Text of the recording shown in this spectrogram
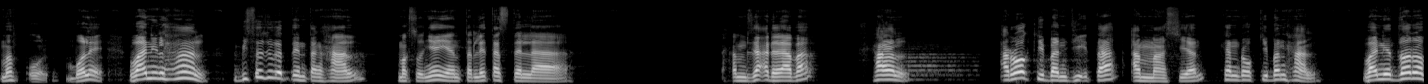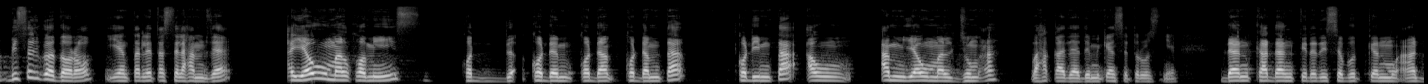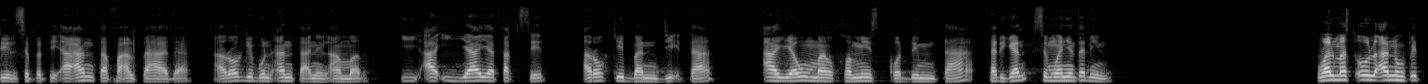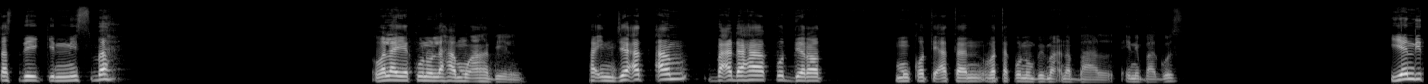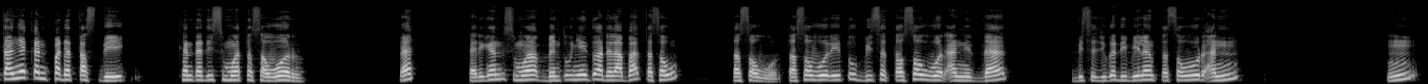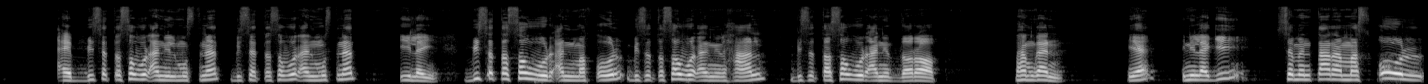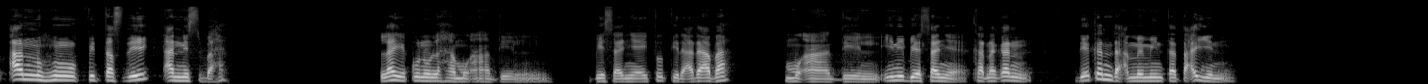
maf'ul. Boleh. Wanil hal. Bisa juga tentang hal. Maksudnya yang terletak setelah hamzah adalah apa? Hal. Arokiban ji'ta ammasyan. Kan rokiban hal. Wanil dorob. Bisa juga dorob. Yang terletak setelah hamzah. Ayaumal komis. Kodam, kodam, kodamta. Kodimta. Au am yaumal jum'ah wahakada demikian seterusnya. Dan kadang tidak disebutkan muadil seperti a'anta fa'al tahada. Arogibun anta anil amar. Iya iya ya taksid. Arokiban ji'ta. Ayaumal khamis kodimta. Tadi kan semuanya tadi. Wal mas'ul anhu fi tasdiqin nisbah. Wala yakunu laha muadil. Fa in ja'at am ba'daha kudirat mungkotiatan watakunu bal. Ini bagus. Yang ditanyakan pada tasdik, kan tadi semua tasawur. Nah, tadi kan semua bentuknya itu adalah apa? Tasawur. Tasawur. Tasawur itu bisa tasawur anidat, bisa juga dibilang tasawur an hmm? eh, bisa tasawur anil musnad, bisa tasawur an musnad ilai. Bisa tasawur an maf'ul, bisa tasawur anil hal, bisa tasawur anil darab. Paham kan? Ya, ini lagi sementara mas'ul anhu fitasdik an-nisbah. La yakunu laha mu'adil. Biasanya itu tidak ada apa? Mu'adil. Ini biasanya. Karena kan dia kan tidak meminta ta'yin.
